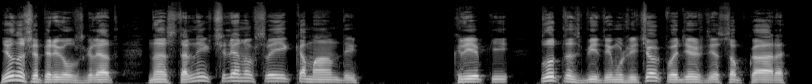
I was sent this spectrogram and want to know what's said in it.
Юноша перевел взгляд на остальных членов своей команды. Крепкий, плотно сбитый мужичок в одежде сапкара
